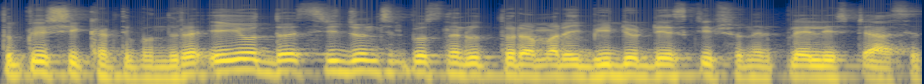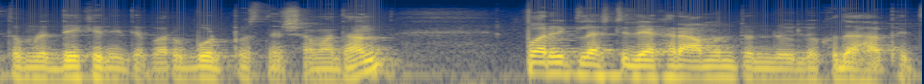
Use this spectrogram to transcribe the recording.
তো প্রিয় শিক্ষার্থী বন্ধুরা, এই অধ্যায় সৃজনশীল প্রশ্নের উত্তর আমার এই ভিডিও ডেসক্রিপশনের প্লেলিস্টে আছে, তোমরা দেখে নিতে পারো, বোর্ড প্রশ্নের সমাধান। পরের ক্লাসটি দেখার আমন্ত্রণ রইল, খুদা হাফেজ।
